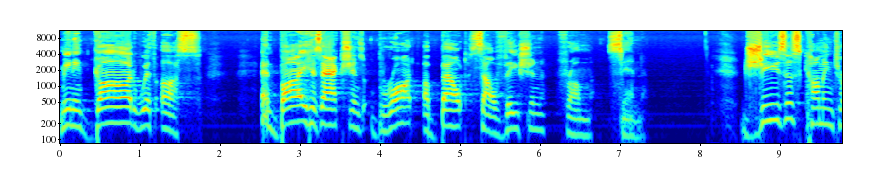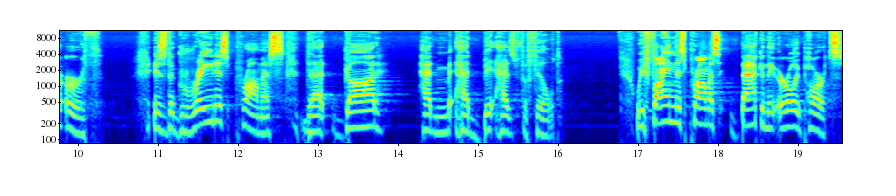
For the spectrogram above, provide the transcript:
meaning God with us, and by his actions brought about salvation from sin. Jesus coming to earth is the greatest promise that God had, had, has fulfilled. We find this promise back in the early parts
